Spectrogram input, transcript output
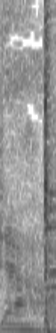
Down.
